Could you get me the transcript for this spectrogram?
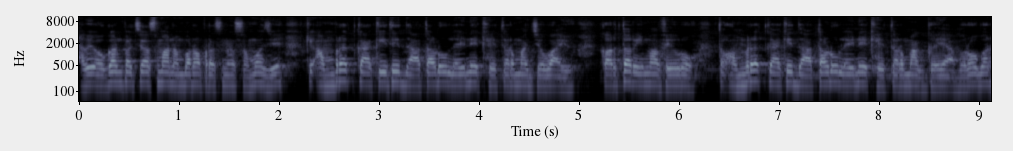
હવે ઓગણપચાસમાં નંબરનો પ્રશ્ન સમજીએ કે અમૃત કાકીથી દાંતાળું લઈને ખેતરમાં જવાયું, કર્તરીમાં ફેરવો તો અમૃત કાકી દાંતાળું લઈને ખેતરમાં ગયા, બરોબર?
